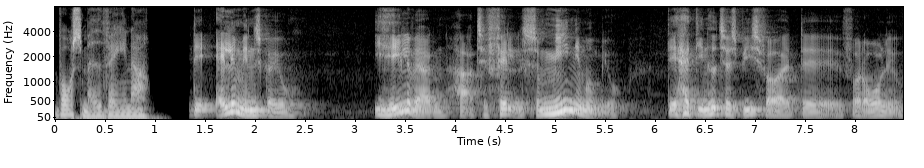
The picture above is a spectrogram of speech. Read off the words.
vores madvaner. Det alle mennesker jo i hele verden har til fælles, som minimum jo, det er, at de er nødt til at spise for at, øh, for at overleve.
